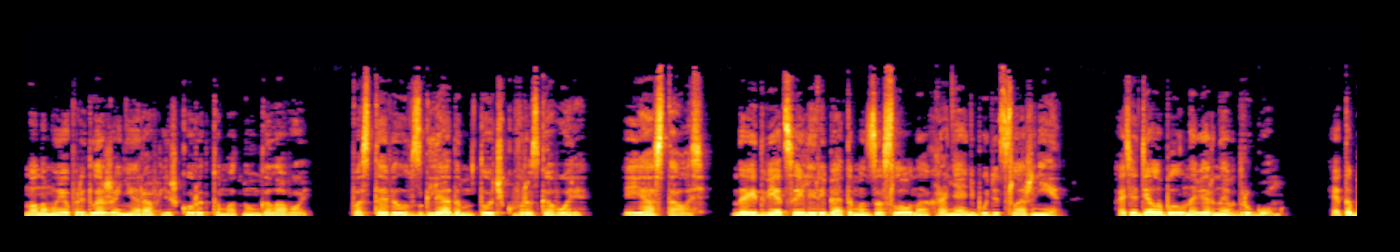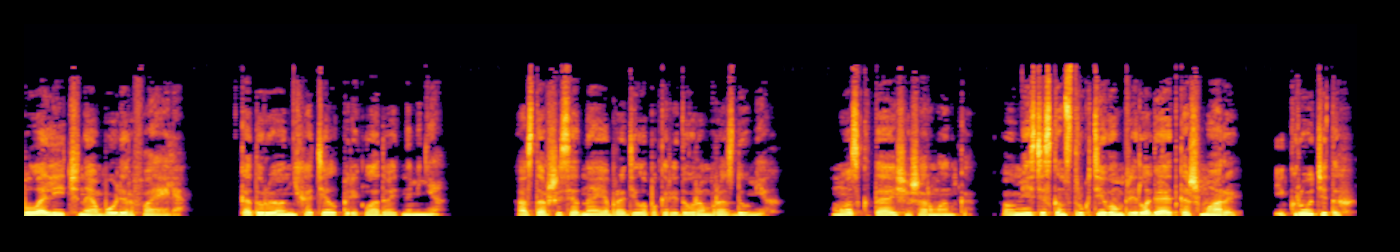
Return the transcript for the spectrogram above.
Но на мое предложение Раф лишь коротко мотнул головой. Поставил взглядом точку в разговоре. И я осталась. Да и две цели ребятам из заслона охранять будет сложнее. Хотя дело было, наверное, в другом. Это была личная боль Рафаэля, которую он не хотел перекладывать на меня. Оставшись одна, я бродила по коридорам в раздумьях. Мозг та еще шарманка. Вместе с конструктивом предлагает кошмары. И крутит их,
